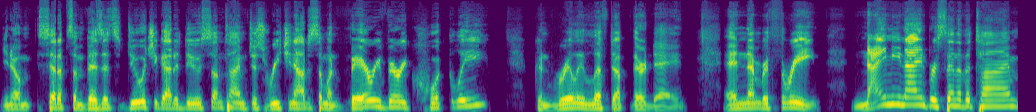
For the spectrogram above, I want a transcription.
you know, set up some visits, do what you got to do. Sometimes just reaching out to someone very, very quickly can really lift up their day. And number three, 99% of the time,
